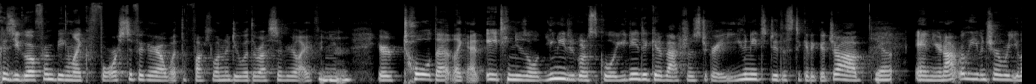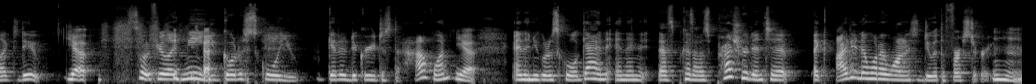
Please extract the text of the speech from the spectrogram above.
Because you go from being like forced to figure out what the fuck you want to do with the rest of your life. And Mm-hmm. you, you're told that like at 18 years old, you need to go to school, you need to get a bachelor's degree, you need to do this to get a good job. Yep. And you're not really even sure what you like to do. Yep. So if you're like me, Yeah. you go to school, you get a degree just to have one, Yeah. and then you go to school again. And then that's because I was pressured into like, I didn't know what I wanted to do with the first degree. hmm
